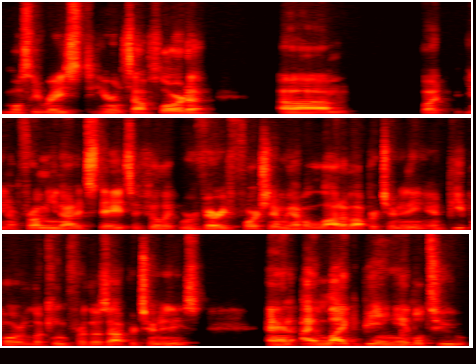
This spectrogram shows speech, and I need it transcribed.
mostly raised here in South Florida. Um, but you know, from the United States, I feel like we're very fortunate. We have a lot of opportunity and people are looking for those opportunities. And I like being able to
